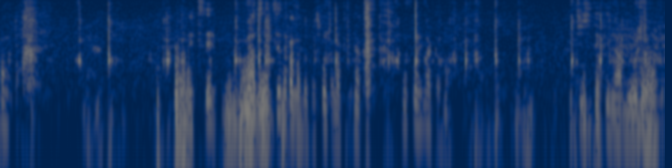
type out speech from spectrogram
なんとか、熱で、発熱出たかなとそうじゃなくて、なんか、本当になんかもう、一時的な病状なんで、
